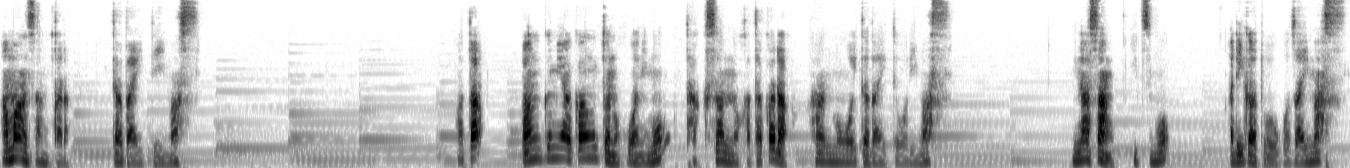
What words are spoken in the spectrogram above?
アマンさんからいただいています。また、番組アカウントの方にもたくさんの方から反応をいただいております。皆さん、いつもありがとうございます。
